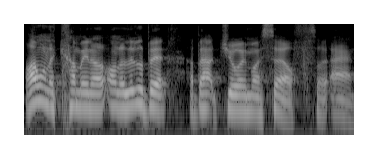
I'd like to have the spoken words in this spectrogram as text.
I want to come in on a little bit about joy myself. So, Anne.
